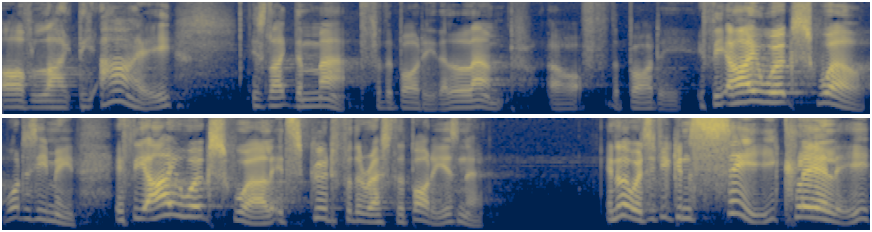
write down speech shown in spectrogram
of light. The eye is like the map for the body, the lamp of the body. If the eye works well, what does he mean? If the eye works well, it's good for the rest of the body, isn't it? In other words, if you can see clearly,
